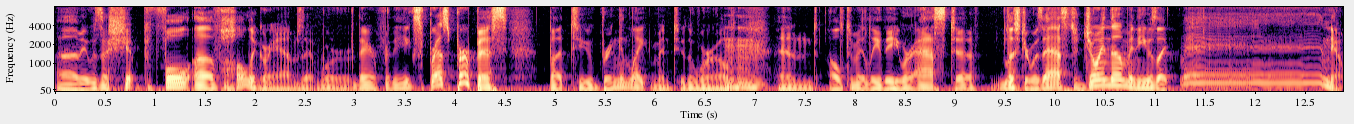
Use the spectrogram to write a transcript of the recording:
Um, it was a ship full of holograms that were there for the express purpose, but to bring enlightenment to the world. And ultimately, they were asked to. Lister was asked to join them, and he was like, eh, "No,"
